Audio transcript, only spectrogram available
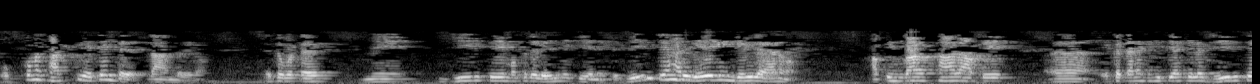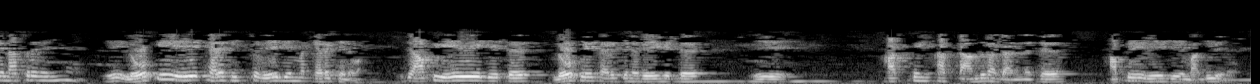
ඔක්කොම ශක්තිය එතෙන්ට දාන්න වෙනවා. එතකොට මේ ජීවිතේ මොකද වෙන්නේ කියන එක. ජීවිතේ හරි වේගෙන් ගෙවිලා යනවා. අපි හුඟක් කාලා අපේ එක තැනක හිටියා කියලා ජීවිතේ නතර වෙන්නේ ඒ ලෝකේ ඒ කැරකිච්ච වේගෙන්ම කැරකෙනවා. ඉතින් අපි ඒ වේගෙට ලෝකේ කැරකෙන වේගෙට ඒ කට්ටින් කට්ට අඳුනා ගන්නට අපේ වේගය මදි වෙනවා.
